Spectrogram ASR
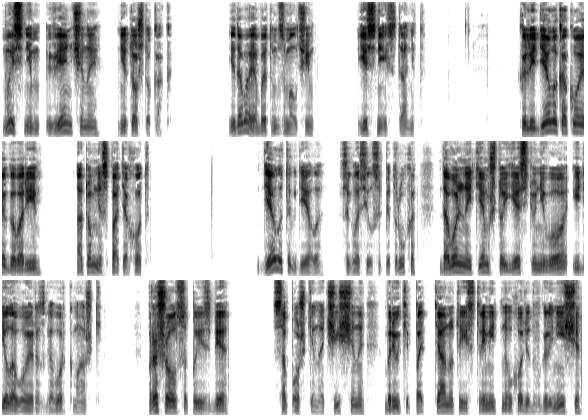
Мы с ним венчаны, не то что как. И давай об этом замолчим. Ясней станет. Коли дело какое, говори, а то мне спать охот. Дело так дело, — согласился Петруха, довольный тем, что есть у него и деловой разговор к Машке. Прошелся по избе. Сапожки начищены, брюки подтянуты и стремительно уходят в голенище,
